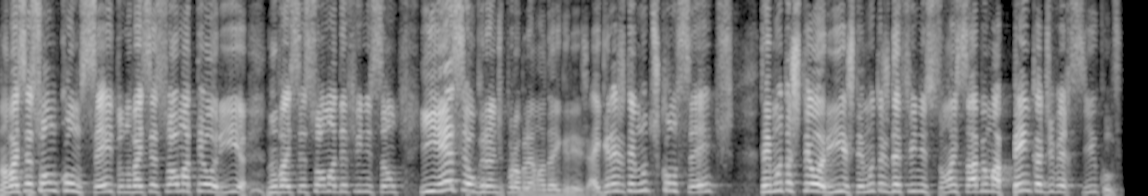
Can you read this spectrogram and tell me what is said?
Não vai ser só um conceito, não vai ser só uma teoria, não vai ser só uma definição. E esse é o grande problema da igreja. A igreja tem muitos conceitos, tem muitas teorias, tem muitas definições, sabe uma penca de versículos,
